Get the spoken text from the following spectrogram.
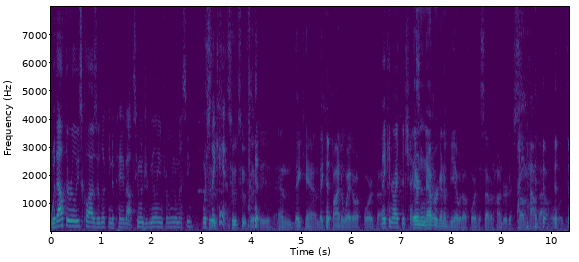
Without the release clause, they're looking to pay about 200 million for Lionel Messi, which two, they can. two two fifty, and they can. They can find a way to afford that. They can write the check They're so never going to be able to afford the seven hundred if somehow that holds.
